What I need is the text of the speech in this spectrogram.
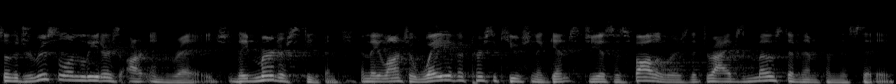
So the Jerusalem leaders are enraged. They murder Stephen, and they launch a wave of persecution against Jesus' followers that drives most of them from the city.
